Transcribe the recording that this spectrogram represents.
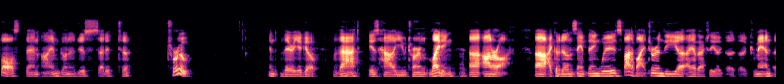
false, then I'm going to just set it to true. And there you go. That is how you turn lighting uh, on or off. Uh, I could have done the same thing with Spotify. Turn the, uh, I have actually a, a, a command, a,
